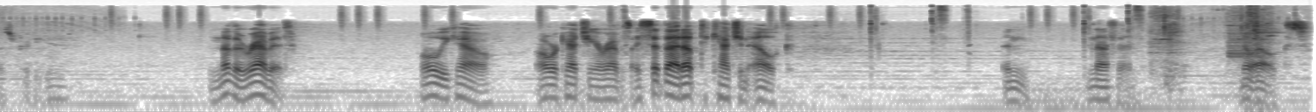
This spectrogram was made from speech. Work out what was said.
That's pretty good. Another rabbit. Holy cow. Oh, we're catching a rabbit. I set that up to catch an elk and nothing. No elks.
